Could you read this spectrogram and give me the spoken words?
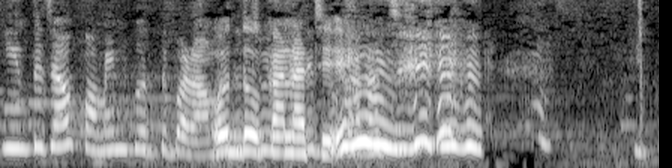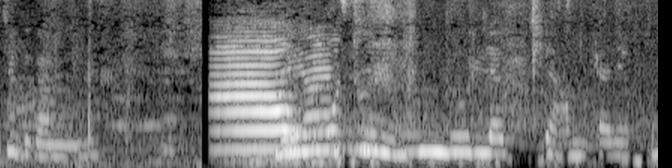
কিনতে চাও কমেন্ট করতে পারো। ওর আমাদের দোকান আছে। jewelry দোকান আছে। কিচ্ছু দোকান নেই। সুন্দর লাগছে আমটা দেখুন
